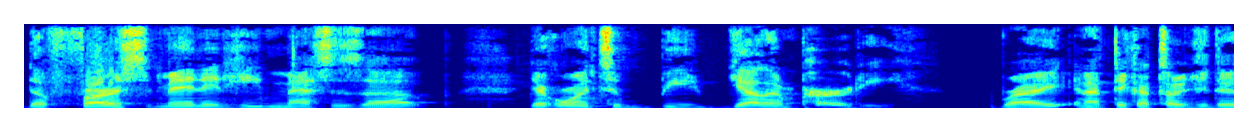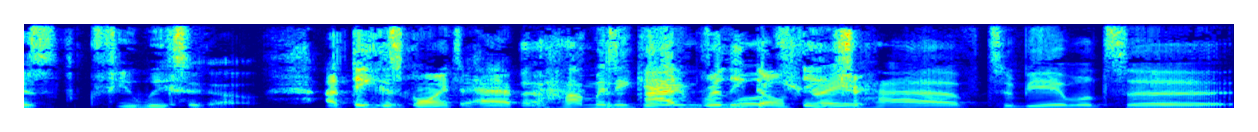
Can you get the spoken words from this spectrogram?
the first minute he messes up, they're going to be yelling Purdy, right? And I think I told you this a few weeks ago. I think it's going to happen. But how many games I really will don't Trey think Trey- have to be able to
